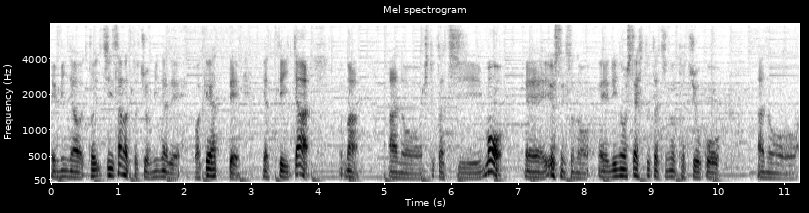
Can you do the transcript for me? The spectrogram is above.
え、みんな、小さな土地をみんなで分け合ってやっていた、まあ、あの、人たちも、えー、要するにその、え離農した人たちの土地をこう、あの、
